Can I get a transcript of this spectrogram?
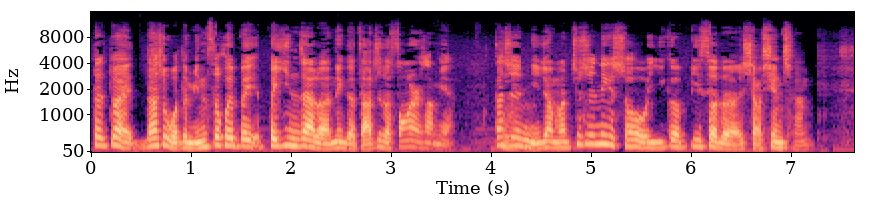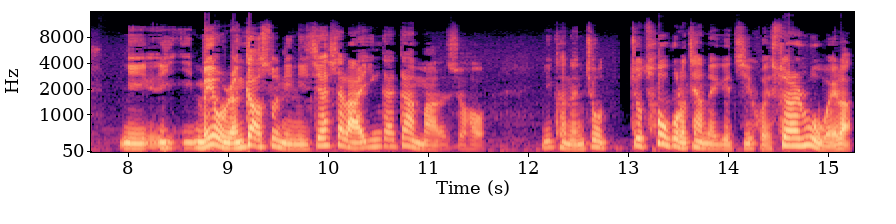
但对，但是我的名字会被被印在了那个杂志的封二上面。但是你知道吗？就是那个时候一个闭塞的小县城，你你没有人告诉你你接下来应该干嘛的时候，你可能就就错过了这样的一个机会。虽然入围了，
